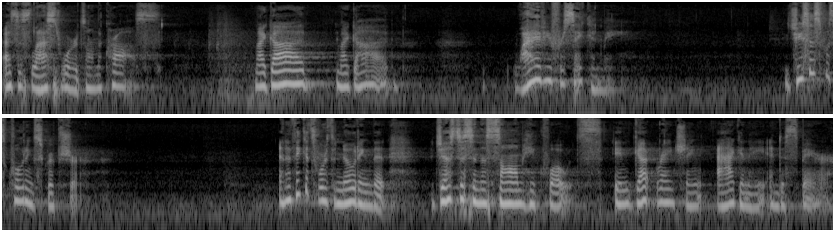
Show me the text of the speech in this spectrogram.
as his last words on the cross. My God, my God, why have you forsaken me? Jesus was quoting scripture. And I think it's worth noting that just as in the psalm he quotes, in gut wrenching agony and despair,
